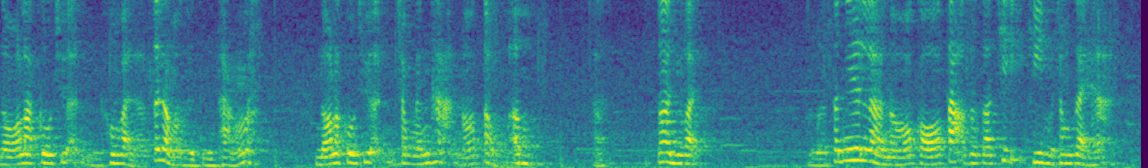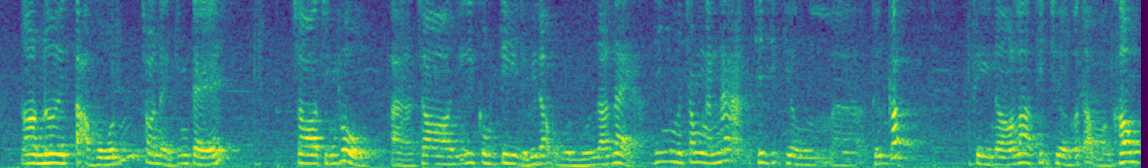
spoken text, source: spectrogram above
nó là câu chuyện không phải là tất cả mọi người cùng thắng mà. Nó là câu chuyện trong ngắn hạn, nó tổng âm. Đó. nó là như vậy. Và tất nhiên là nó có tạo ra giá trị khi mà trong dài hạn. Nó là nơi tạo vốn cho nền kinh tế cho chính phủ và cho những công ty để huy động nguồn vốn giá rẻ. Thế nhưng mà trong ngắn hạn trên thị trường mà thứ cấp thì nó là thị trường có tổng bằng không,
